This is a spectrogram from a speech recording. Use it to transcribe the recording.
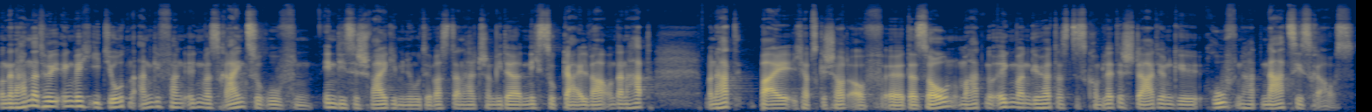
Und dann haben natürlich irgendwelche Idioten angefangen, irgendwas reinzurufen in diese Schweigeminute, was dann halt schon wieder nicht so geil war. Und dann hat man hat bei, ich habe es geschaut auf äh, der Zone, und man hat nur irgendwann gehört, dass das komplette Stadion gerufen hat, Nazis raus.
